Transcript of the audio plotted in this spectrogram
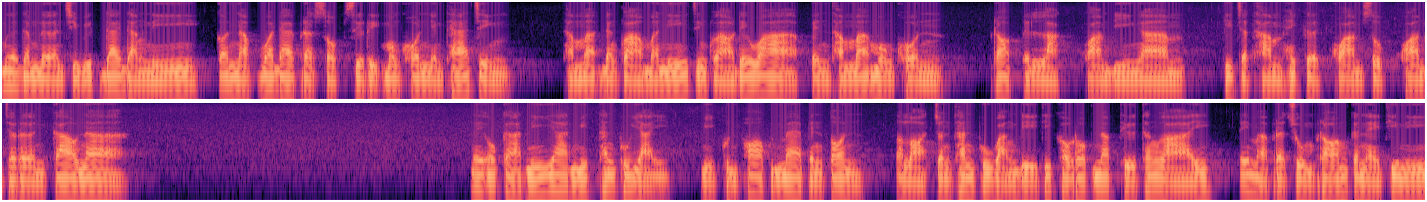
เมื่อดำเนินชีวิตได้ดังนี้ก็นับว่าได้ประสบสิริมงคลอย่างแท้จริง ธรรมะดังกล่าวมานี้จึงกล่าวได้ว่าเป็นธรรมะมงคล เพราะเป็นหลักความดีงาม ที่จะทำให้เกิดความสุขความเจริญก้าวหน้า ในโอกาสนี้ญาติมิตรท่านผู้ใหญ่ มีคุณพ่อคุณแม่เป็นต้น ตลอดจนท่านผู้หวังดีที่เคารพนับถือทั้งหลาย ได้มาประชุมพร้อมกันในที่นี้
